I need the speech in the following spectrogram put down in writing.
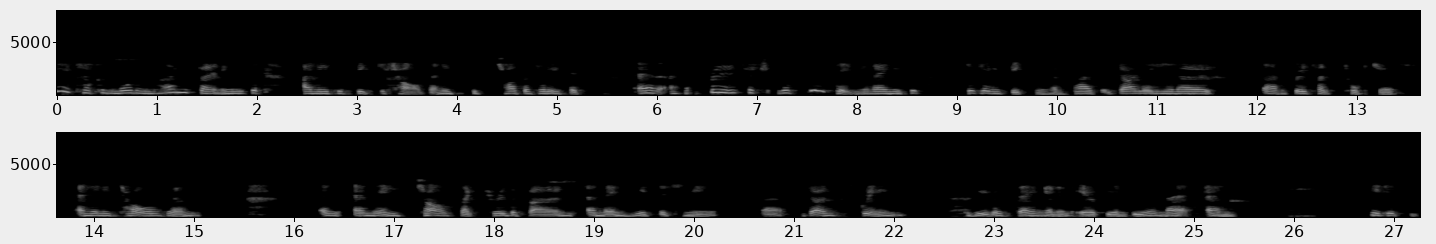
three o'clock in the morning. Why are you phoning? And he said, I need to speak to Charles. I need to speak to Charles. That's what he said. And I said, Bruce, we're sleeping, you know, and he said, just let me speak to him. So I said, darling, you know, um, Bruce wants to talk to you. And then he told him, and, and then Charles like threw the phone and then he said to me, uh, don't scream. We were staying in an Airbnb and that, and he said,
